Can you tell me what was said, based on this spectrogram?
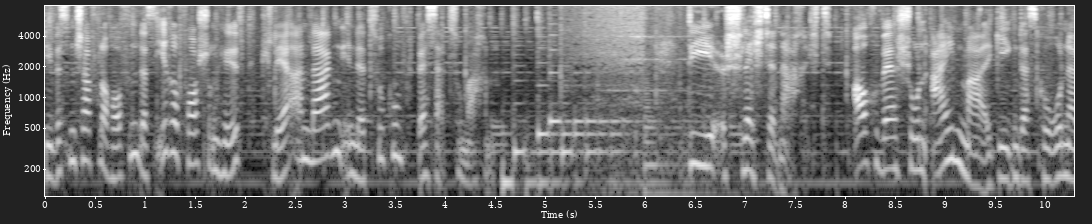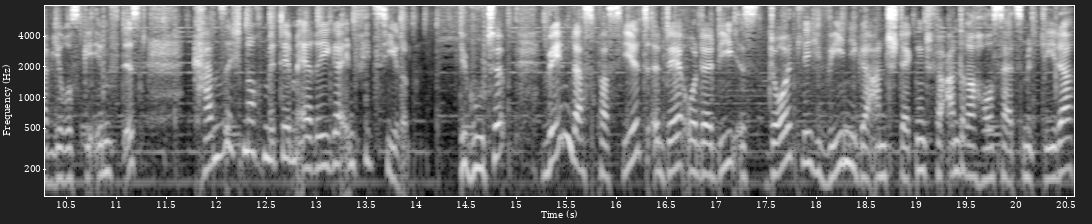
Die Wissenschaftler hoffen, dass ihre Forschung hilft, Kläranlagen in der Zukunft besser zu machen. Die schlechte Nachricht. Auch wer schon einmal gegen das Coronavirus geimpft ist, kann sich noch mit dem Erreger infizieren. Die gute, wem das passiert, der oder die ist deutlich weniger ansteckend für andere Haushaltsmitglieder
